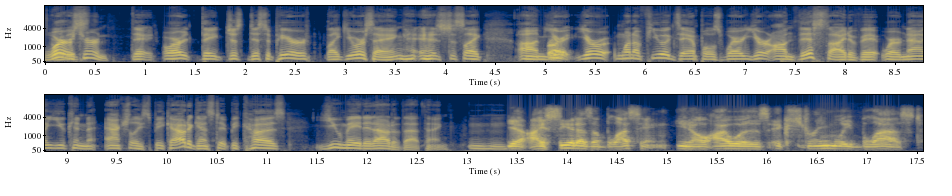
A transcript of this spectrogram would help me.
Or they worse turn. they or they just disappear like you were saying. And it's just like um you're you're one of few examples where you're on this side of it where now you can actually speak out against it because you made it out of that thing. Mm-hmm. yeah i see it as a blessing. You know i was extremely blessed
